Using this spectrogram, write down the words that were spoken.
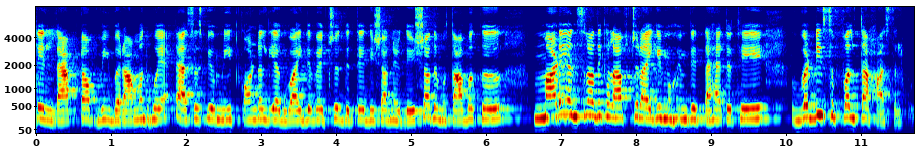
ਤੇ ਲੈਪਟਾਪ ਵੀ ਬਰਾਮਦ ਹੋਇਆ ਹੈ। ਤਾਂ ਐਸਐਸਪੀ ਅਮਨੀਤ ਕੌਂਡਲ ਦੀ ਅਗਵਾਈ ਦੇ ਵਿੱਚ ਦਿੱਤੇ ਦਿਸ਼ਾ ਨਿਰਦੇਸ਼ਾਂ ਦੇ ਮੁਤਾਬਕ ਮਾੜੇ ਅੰਸਰਾਂ ਦੇ ਖਿਲਾਫ ਚਲਾਈ ਗਈ ਮੁਹਿੰਮ ਦੇ ਤਹਿਤ ਇੱਥੇ ਵੱਡੀ ਸਫਲਤਾ ਹਾਸਲ ਹੋਈ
